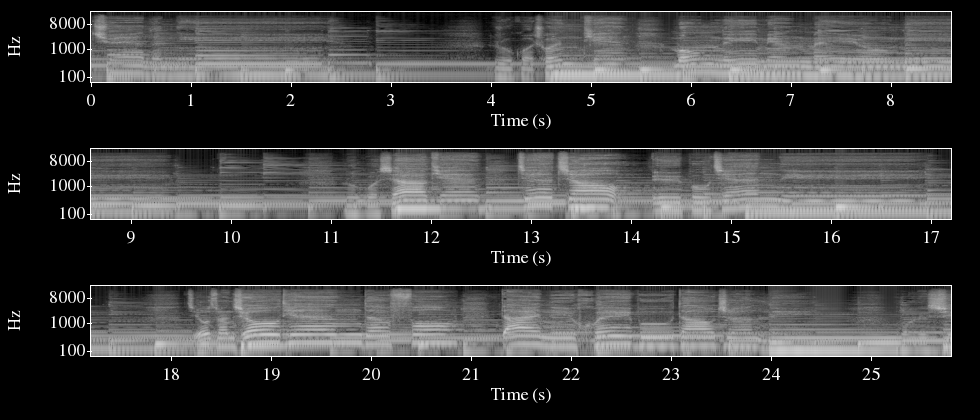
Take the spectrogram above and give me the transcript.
缺了你。如果春天梦里面没有你，如果。夏天街角遇不见你，就算秋天的风带你回不到这里，我的心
